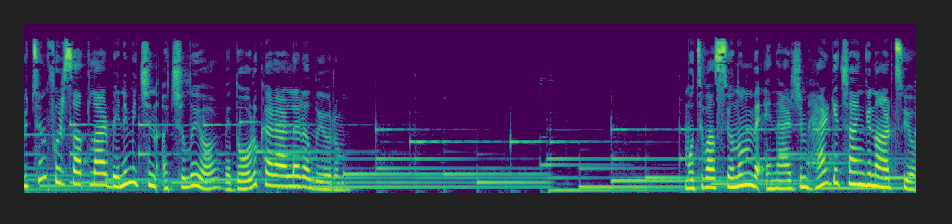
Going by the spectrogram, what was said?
Bütün fırsatlar benim için açılıyor ve doğru kararlar alıyorum. Motivasyonum ve enerjim her geçen gün artıyor.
